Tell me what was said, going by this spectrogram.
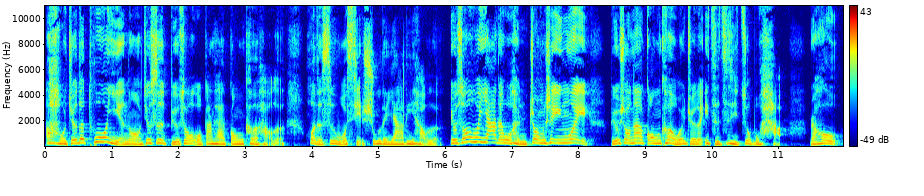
啊。我觉得拖延哦，就是比如说我刚才功课好了，或者是我写书的压力好了，有时候会压得我很重，是因为比如说那个功课，我会觉得一直自己做不好，然后。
